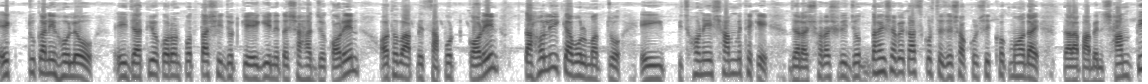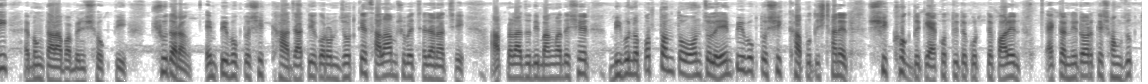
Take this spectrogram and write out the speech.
একটুখানি হলেও এই জাতীয়করণ প্রত্যাশী জোটকে এগিয়ে নিতে সাহায্য করেন অথবা আপনি সাপোর্ট করেন তাহলেই কেবলমাত্র এই পিছনে সামনে থেকে যারা সরাসরি যোদ্ধা হিসাবে কাজ করছে, যে সকল শিক্ষক মহোদয়, তারা পাবেন শান্তি এবং তারা পাবেন শক্তি। সুতরাং এমপিভুক্ত শিক্ষা, জাতীয়করণ জোটকে সালাম, শুভেচ্ছা জানাচ্ছি। আপনারা যদি বাংলাদেশের বিভিন্ন প্রত্যন্ত অঞ্চলে এমপিভুক্ত শিক্ষা প্রতিষ্ঠানের শিক্ষকদেরকে একত্রিত করতে পারেন, একটা নেটওয়ার্কে সংযুক্ত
